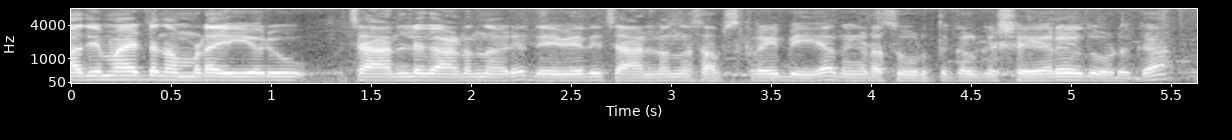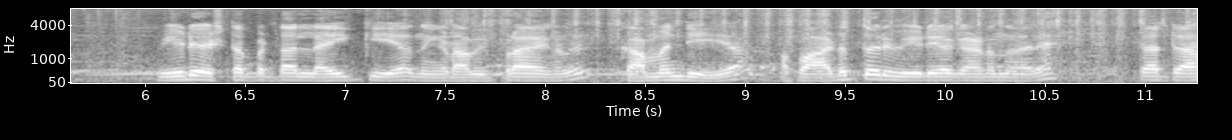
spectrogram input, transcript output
ആദ്യമായിട്ട് നമ്മുടെ ഈ ഒരു ചാനൽ കാണുന്നവർ ദയവേത് ചാനലൊന്ന് സബ്സ്ക്രൈബ് ചെയ്യുക. നിങ്ങളുടെ സുഹൃത്തുക്കൾക്ക് ഷെയർ ചെയ്ത് കൊടുക്കുക. വീഡിയോ ഇഷ്ടപ്പെട്ടാൽ ലൈക്ക് ചെയ്യുക. നിങ്ങളുടെ അഭിപ്രായങ്ങൾ കമന്റ് ചെയ്യുക. അപ്പോൾ അടുത്തൊരു വീഡിയോ കാണുന്നവരെ ടാറ്റാ.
